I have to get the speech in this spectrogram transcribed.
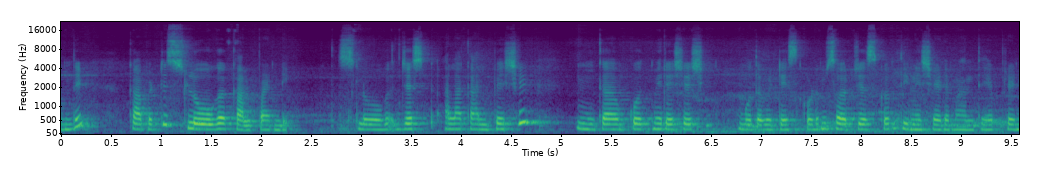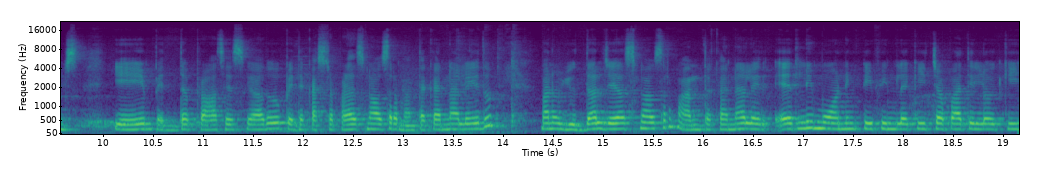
ఉంది. కాబట్టి స్లోగా కలపండి. స్లోగా జస్ట్ అలా కలిపేసి ఇంకా కొత్తిమీర వేసేసి మూత పెట్టేసుకోవడం సర్వ్ చేసుకొని తినేసేయడం అంతే ఫ్రెండ్స్. ఏం పెద్ద ప్రాసెస్ కాదు పెద్ద కష్టపడాల్సిన అవసరం అంతకన్నా లేదు. మనం యుద్ధాలు చేయాల్సిన అవసరం అంతకన్నా లేదు. ఎర్లీ మార్నింగ్ టిఫిన్లకి చపాతీలోకి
